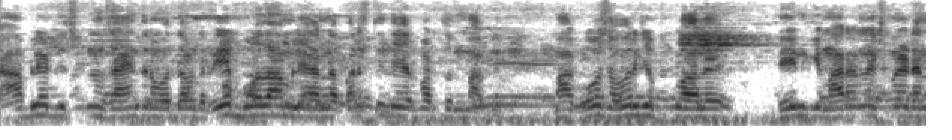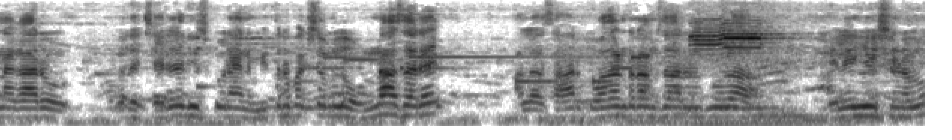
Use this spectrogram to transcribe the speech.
టాబ్లెట్ తీసుకున్నాం సాయంత్రం వద్దామంటే రేపు పోదాంలే అన్న పరిస్థితి ఏర్పడుతుంది మాకు. మా కోసం ఎవరు చెప్పుకోవాలి? దీనికి మారలక్ష్మణ్ అన్న గారు కొద్దిగా చర్య తీసుకుని ఆయన మిత్రపక్షంలో ఉన్నా సరే అలా సార్ కోదండరామ్ సార్ కూడా తెలియజేసినాడు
